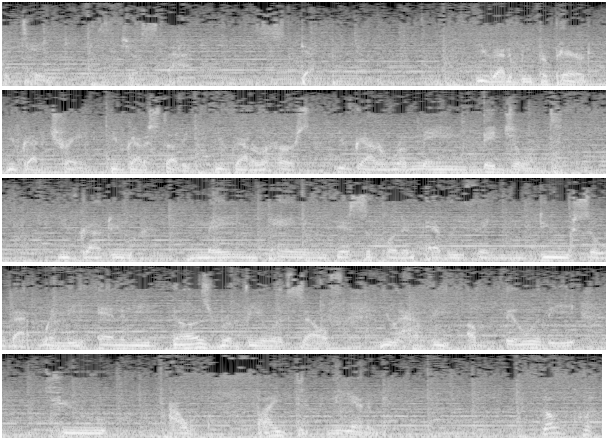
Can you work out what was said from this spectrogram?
to take is just that step. You got to be prepared. You've got to train. You've got to study. You've got to rehearse. You've got to remain vigilant. You've got to maintain discipline in everything you do so that when the enemy does reveal itself, you have the ability to outfight the enemy. Don't quit.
